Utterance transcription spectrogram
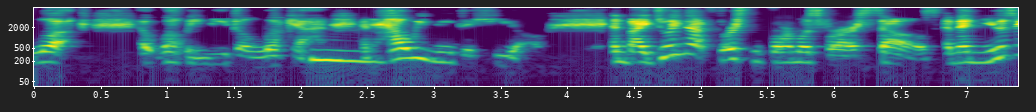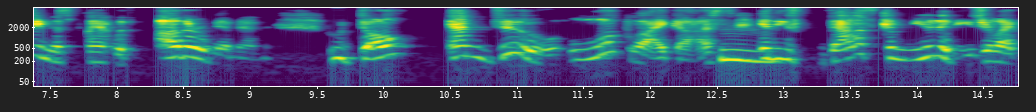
look at what we need to look at mm. and how we need to heal. And by doing that first and foremost for ourselves, and then using this plant with other women who don't and do look like us mm. in these vast communities, you're like,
